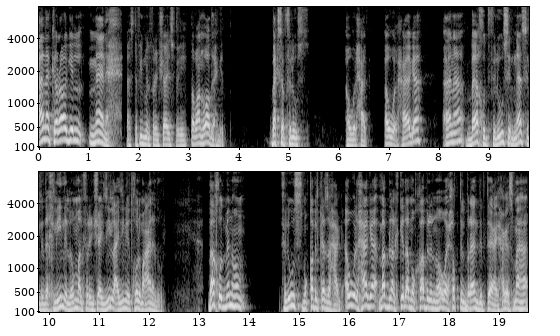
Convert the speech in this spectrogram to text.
أنا كراجل مانح. أستفيد من ال franchise في إيه طبعا واضح جدا. بكسب فلوس. أول حاجة. أول حاجة أنا باخد فلوس الناس اللي داخلين اللي هم ال franchisees اللي عايزين يدخلوا معانا دول. باخد منهم فلوس مقابل كذا حاجة. أول حاجة مبلغ كده مقابل إن هو يحط ال brand بتاعي. حاجة اسمها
